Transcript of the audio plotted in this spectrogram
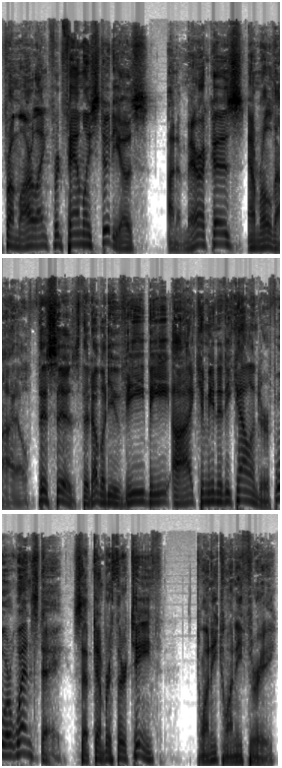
From our Langford Family Studios on America's Emerald Isle, this is the WVBI Community Calendar for Wednesday, September 13th, 2023.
